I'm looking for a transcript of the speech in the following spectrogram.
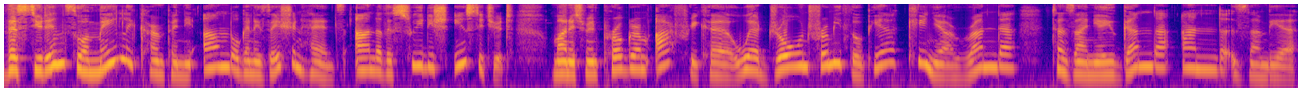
The students, who are mainly company and organization heads under the Swedish Institute Management Program Africa, were drawn from Ethiopia, Kenya, Rwanda, Tanzania, Uganda, and Zambia.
